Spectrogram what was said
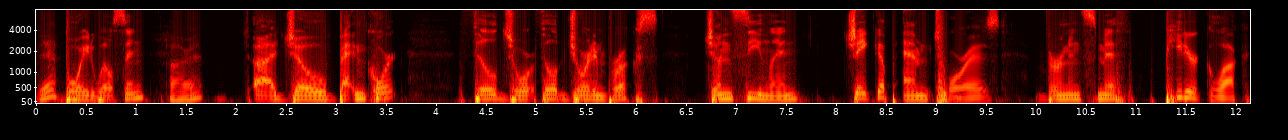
Yeah. Boyd Wilson, All right. uh, Joe Betancourt, Phil Jor- Philip Jordan Brooks, Jun Seelin, Jacob M. Torres, Vernon Smith, Peter Gluck,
